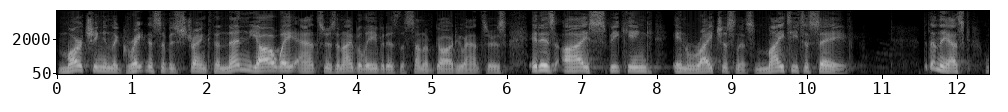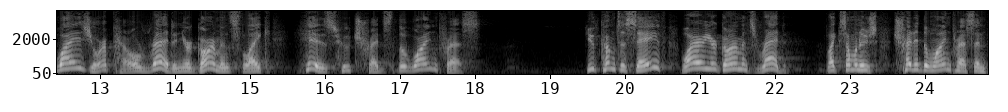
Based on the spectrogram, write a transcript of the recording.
marching in the greatness of his strength. And then Yahweh answers, and I believe it is the Son of God who answers, It is I speaking in righteousness, mighty to save. But then they ask, Why is your apparel red and your garments like his who treads the winepress? You've come to save? Why are your garments red? Like someone who's treaded the winepress and,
